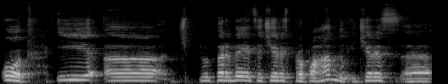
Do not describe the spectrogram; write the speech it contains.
От, і е, передається через пропаганду і через е, е,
